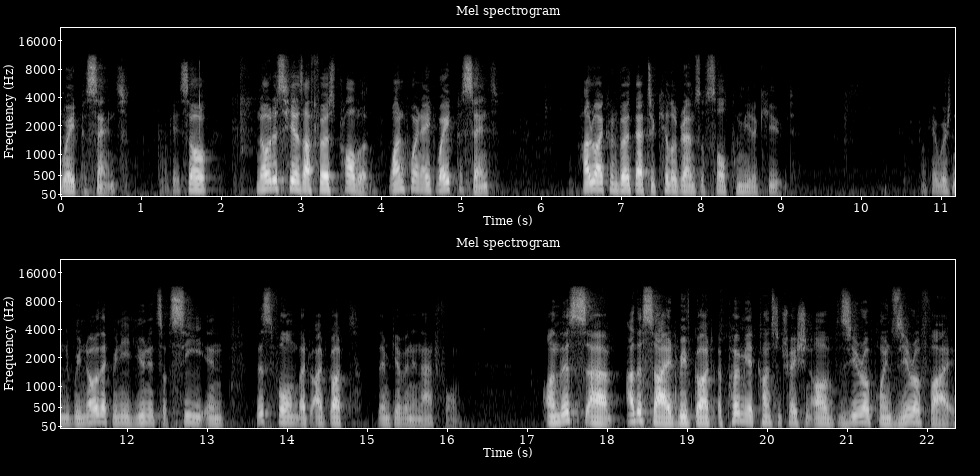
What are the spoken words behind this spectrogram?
weight percent. Okay, so notice here's our first problem. 1.8 weight percent. How do I convert that to kilograms of salt per meter cubed? Okay, we know that we need units of C in this form, but I've got them given in that form. On this uh, other side, we've got a permeate concentration of 0.05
